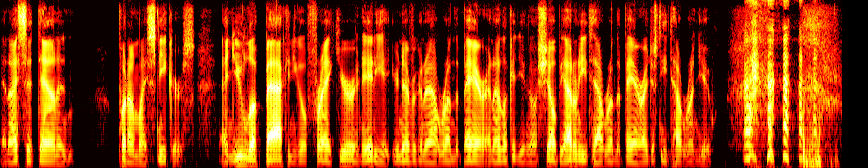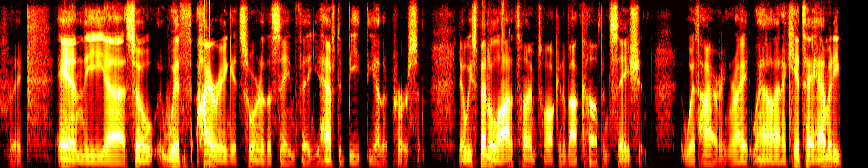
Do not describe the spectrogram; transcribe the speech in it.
and I sit down and put on my sneakers. And you look back and you go, Frank, you're an idiot. You're never going to outrun the bear. And I look at you and go, Shelby, I don't need to outrun the bear. I just need to outrun you. right. And the uh, so with hiring, it's sort of the same thing. You have to beat the other person. Now we spend a lot of time talking about compensation, with hiring, right? Well, and I can't tell you how many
